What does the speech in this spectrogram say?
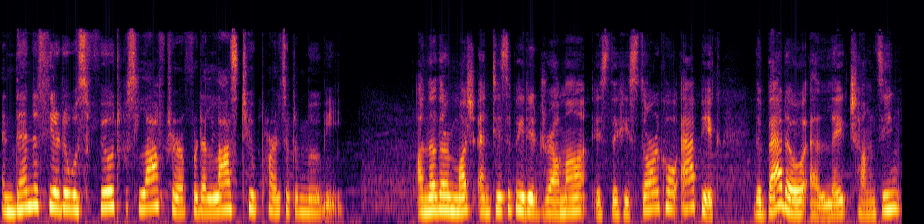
And then the theater was filled with laughter for the last two parts of the movie. Another much anticipated drama is the historical epic The Battle at Lake Changjin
